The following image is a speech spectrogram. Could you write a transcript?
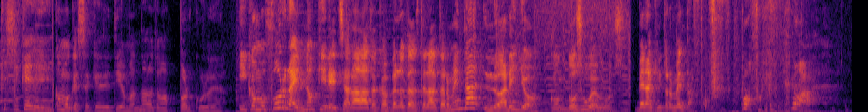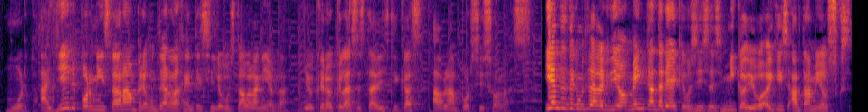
que se quede. ¿Cómo que se quede, tío? Mándalo a tomar por culo ya. Y como Fortnite no quiere echar a la toca pelotas de la tormenta, lo haré yo, con dos huevos. Ven aquí, tormenta. Muerta. Ayer por mi Instagram pregunté a la gente si le gustaba la niebla. Yo creo que las estadísticas hablan por sí solas. Y antes de comenzar el vídeo, me encantaría que pusieseis mi código XArtamiosX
